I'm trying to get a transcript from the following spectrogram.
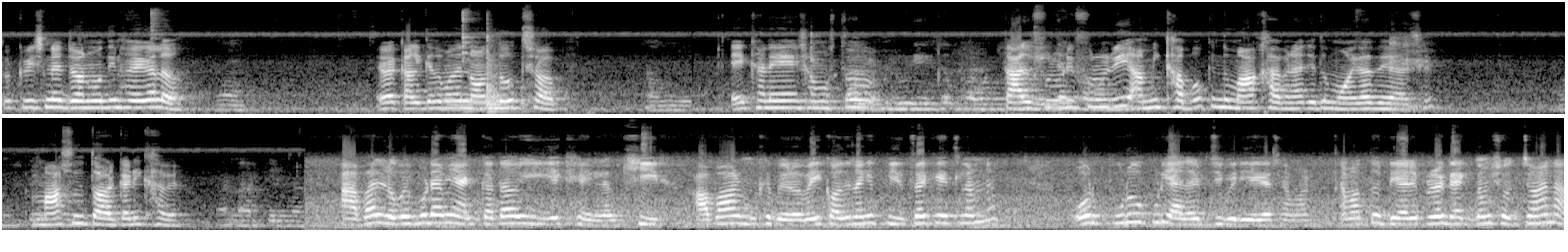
তো কৃষ্ণের জন্মদিন হয়ে গেল? এবার কালকে তোমাদের নন্দ উৎসব। এখানে সমস্ত তাল ফুরুরি ফুরুরি আমি খাব কিন্তু মা খাবে না যেহেতু ময়দা দেওয়া আছে। মা শুধু তরকারি খাবে। আবার লোভে পড়ে আমি এক গাদা ওই ইয়ে খেয়ে নিলাম ক্ষীর। আবার মুখে বেরোবে। এই কদিন আগে পিৎজা খেয়েছিলাম না? ওর পুরোপুরি অ্যালার্জি বেরিয়ে গেছে আমার। আমার তো ডেয়ারি প্রোডাক্ট একদম সহ্য হয় না।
